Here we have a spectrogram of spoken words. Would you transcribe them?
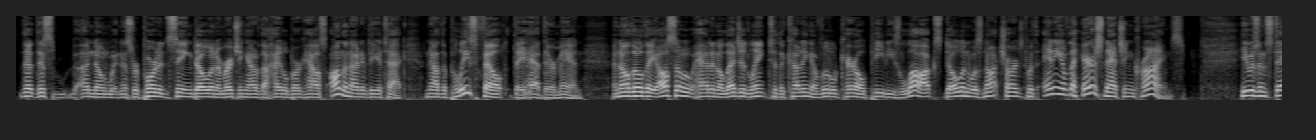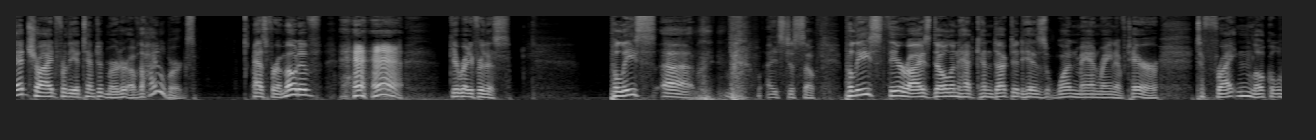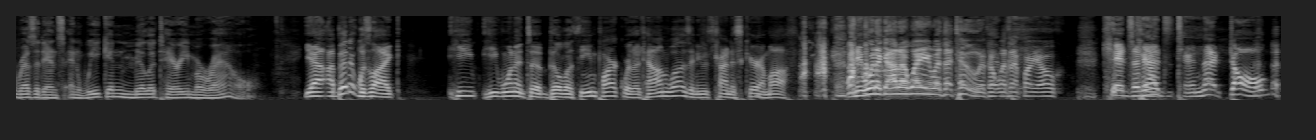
the, this unknown witness reported seeing Dolan emerging out of the Heidelberg house on the night of the attack. Now, the police felt they had their man. And although they also had an alleged link to the cutting of little Carol Peattie's locks, Dolan was not charged with any of the hair snatching crimes. He was instead tried for the attempted murder of the Heidelbergs. As for a motive, get ready for this. Police, uh, it's just so. Police theorized Dolan had conducted his one man reign of terror to frighten local residents and weaken military morale. Yeah, I bet it was like he he wanted to build a theme park where the town was, and he was trying to scare him off. and he would have got away with it too if it wasn't for you Kids and kids and that dog.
